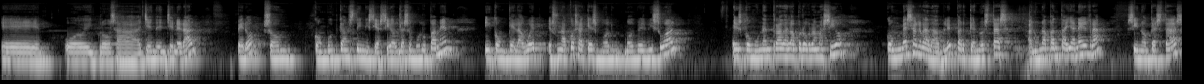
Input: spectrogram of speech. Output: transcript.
eh, o inclús a gent en general, però són com bootcamps d'iniciació al desenvolupament i com que la web és una cosa que és molt, molt més visual, és com una entrada a la programació com més agradable perquè no estàs en una pantalla negra, sinó que estàs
